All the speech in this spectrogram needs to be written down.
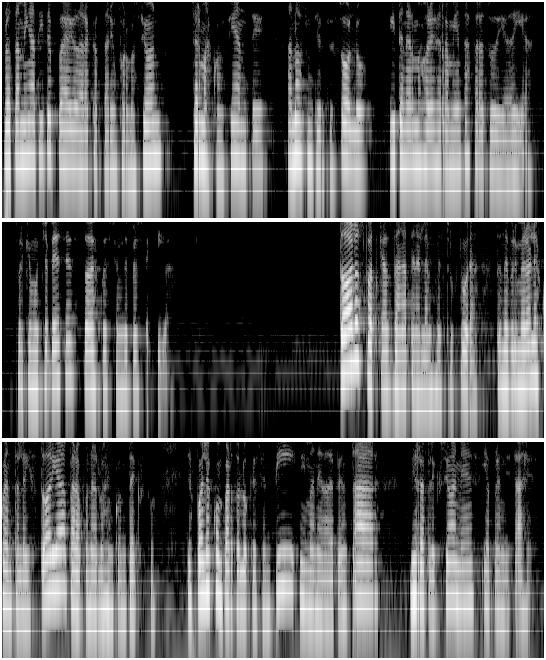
pero también a ti te puede ayudar a captar información, ser más consciente, a no sentirte solo y tener mejores herramientas para tu día a día porque muchas veces todo es cuestión de perspectiva. Todos los podcasts van a tener la misma estructura, donde primero les cuento la historia para ponerlos en contexto. Después les comparto lo que sentí, mi manera de pensar, mis reflexiones y aprendizajes.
